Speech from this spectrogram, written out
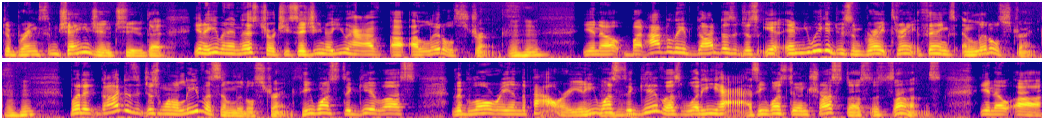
to bring some change into. That you know, even in this church, He says, you know, you have a, a little strength. Mm-hmm. You know, but I believe God doesn't just, and we can do some great th- things in little strength. Mm-hmm. But it, God doesn't just want to leave us in little strength. He wants to give us the glory and the power, and He wants to give us what He has. He wants to entrust us as sons. You know, uh,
